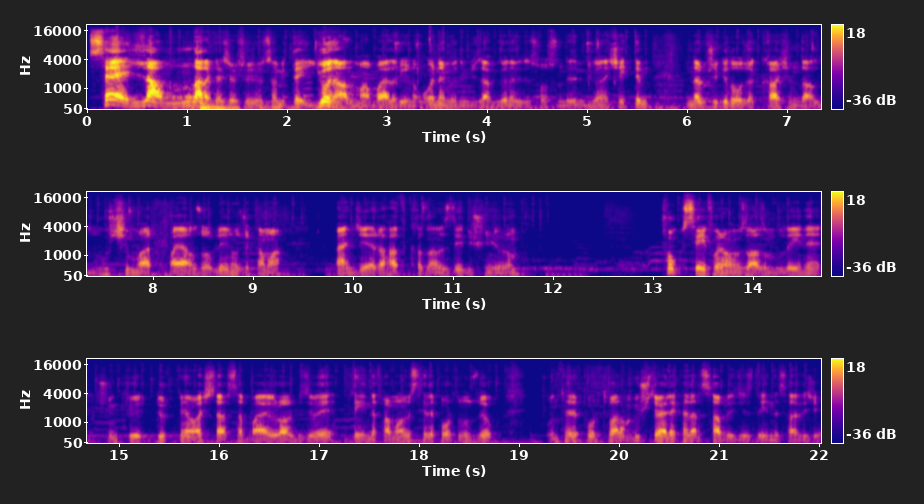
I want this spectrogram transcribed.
Selamlar arkadaşlar. Çocuğum Samit'te Yone aldım abi bayağıdır Yone oynamıyordum. Güzel bir Yone videosu olsun dedim. Yone çektim. Bunlar bu şekilde olacak. Karşımda Lucian var. Bayağı zor lane olacak ama Bence rahat kazanırız diye düşünüyorum. Çok safe oynamamız lazım bu lane'i. Çünkü dürtmeye başlarsa bayağı yorar bizi ve lane'de farmlarımız teleportumuz da yok. Bunun teleportu var ama 3 level'e kadar sabredeceğiz lane'de sadece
